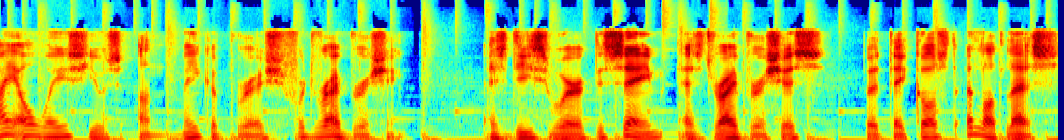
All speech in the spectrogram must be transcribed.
I always use a makeup brush for dry brushing, as these work the same as dry brushes, but they cost a lot less.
